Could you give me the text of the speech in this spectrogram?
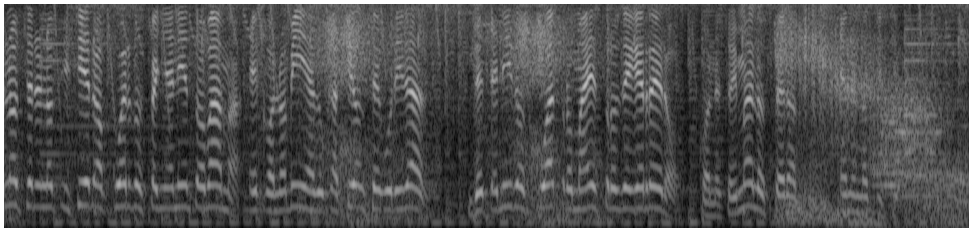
noche en el noticiero Acuerdos Peña Nieto Obama, Economía, Educación, Seguridad. Detenidos cuatro maestros de Guerrero. Con esto y malo espero aquí en el noticiero.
